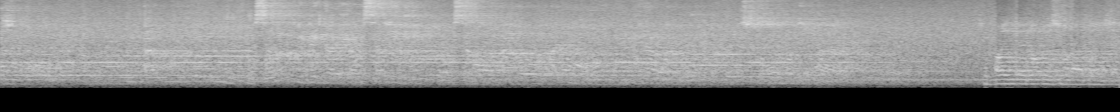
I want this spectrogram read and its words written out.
buo. At masarap ibigay ang sarili sa mga tao alam So pakinggan po mismo natin si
